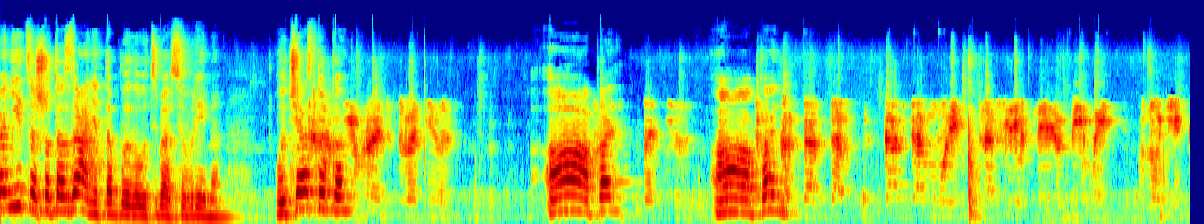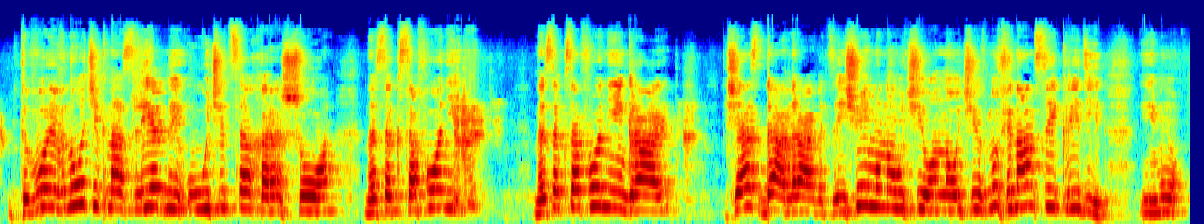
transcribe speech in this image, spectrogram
дозвониться, что-то занято было у тебя все время. Вот сейчас Да, только... Мне врач звонила. А, по... а, Как, пон- как там, как там мой наследный любимый внучек? Твой внучек наследный учится хорошо, на саксофоне, на саксофоне играет. Сейчас, да, нравится. Еще ему научи, он научил, ну, финансы и кредит. Ему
